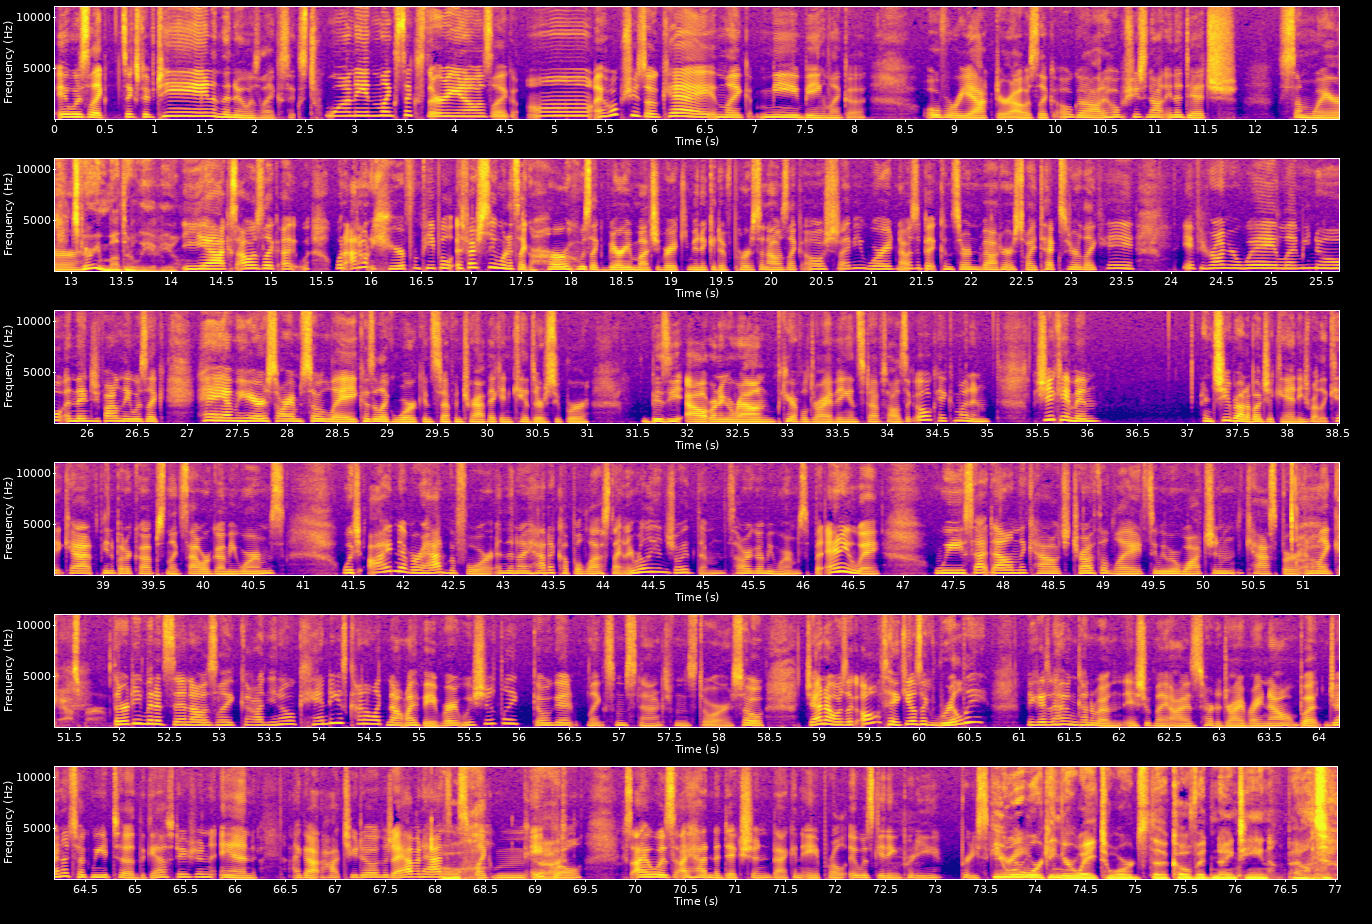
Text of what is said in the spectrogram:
it was like six fifteen, and then it was like six twenty, and like six thirty, and I was like, oh, I hope she's okay. And like me being like a overreactor, I was like, oh god, I hope she's not in a ditch somewhere. It's very motherly of you. Yeah, because I was like, I, when I don't hear from people, especially when it's like her who's like very much a very communicative person, I was like, oh, should I be worried? And I was a bit concerned about her, so I texted her like, hey, if you're on your way, let me know. And then she finally was like, hey, I'm here. Sorry, I'm so late because of like work and stuff and traffic, and kids are super busy out running around, careful driving and stuff. So I was like, oh, okay, come on in. She came in. And she brought a bunch of candy. She brought like Kit Kats, peanut butter cups, and like sour gummy worms, which I'd never had before. And then I had a couple last night and I really enjoyed them, sour gummy worms. But anyway, we sat down on the couch, turned off the lights, and we were watching Casper. And oh, like Casper. 30 minutes in, I was like, God, you know, candy is kind of like not my favorite. We should like go get like some snacks from the store. So Jenna was like, Oh, I'll take you. I was like, Really? Because I'm having kind of an issue with my eyes. It's hard to drive right now. But Jenna took me to the gas station and I got hot Cheetos, which I haven't had Oh, since like mm, April. Because I was, I had an addiction back in April. It was getting pretty, pretty scary. You were working your way towards the COVID nineteen pounds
